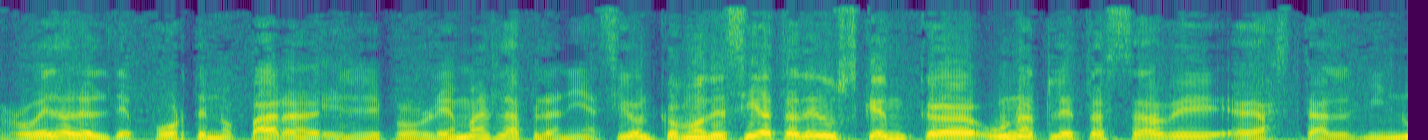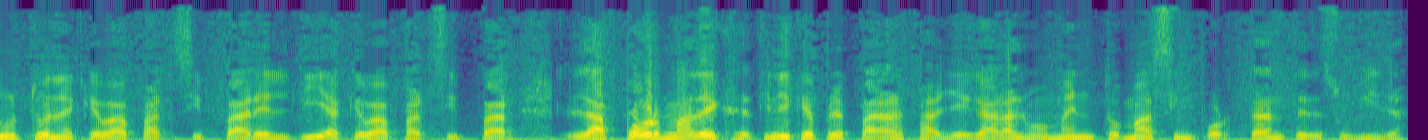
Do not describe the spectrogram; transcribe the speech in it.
rueda del deporte no para. El problema es la planeación. Como decía Tadeusz Kemka, un atleta sabe hasta el minuto en el que va a participar, el día que va a participar, la forma de que se tiene que preparar para llegar al momento más importante de su vida.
